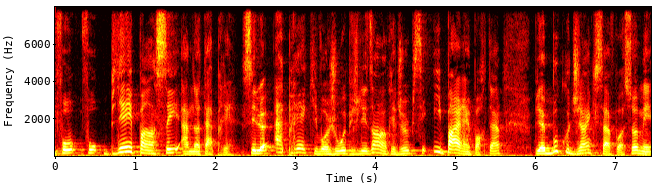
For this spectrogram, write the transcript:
il faut, bien penser à notre après. C'est le après qui va jouer. Puis je l'ai dit en entrée de jeu, puis c'est hyper important. Puis il y a beaucoup de gens qui ne savent pas ça, mais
